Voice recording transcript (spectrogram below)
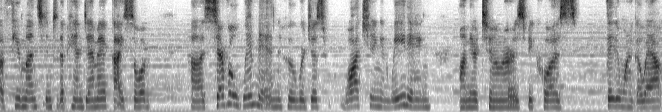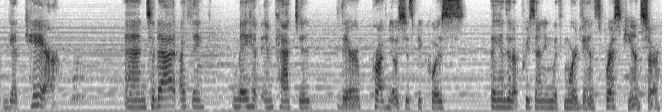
a few months into the pandemic, I saw uh, several women who were just watching and waiting on their tumors because they didn't want to go out and get care. And to that, I think may have impacted their prognosis because they ended up presenting with more advanced breast cancer.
